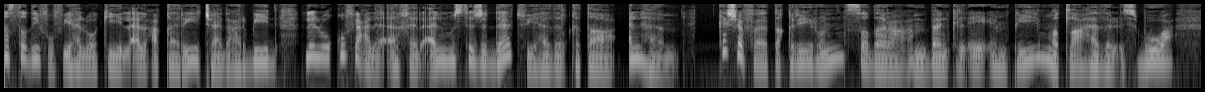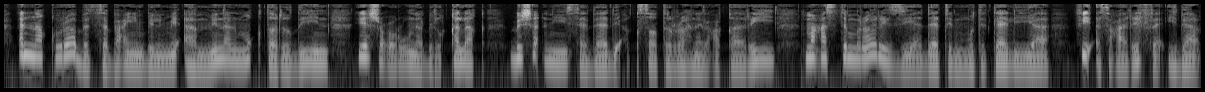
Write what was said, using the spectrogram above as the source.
نستضيف فيها الوكيل العقاري جاد عربيد للوقوف على آخر المستجدات في هذا القطاع الهام. كشف تقرير صدر عن بنك IMB مطلع هذا الأسبوع أن قرابة 70% من المقترضين يشعرون بالقلق بشأن سداد أقساط الرهن العقاري مع استمرار الزيادات المتتالية في أسعار الفائدة.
